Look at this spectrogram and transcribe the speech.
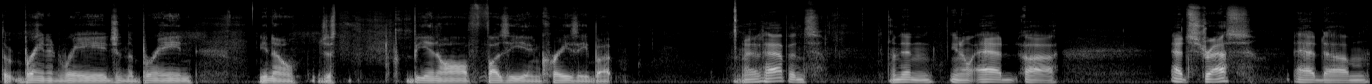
the brain and rage and the brain you know just being all fuzzy and crazy but It happens. And then you know, add uh, add stress, add um,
